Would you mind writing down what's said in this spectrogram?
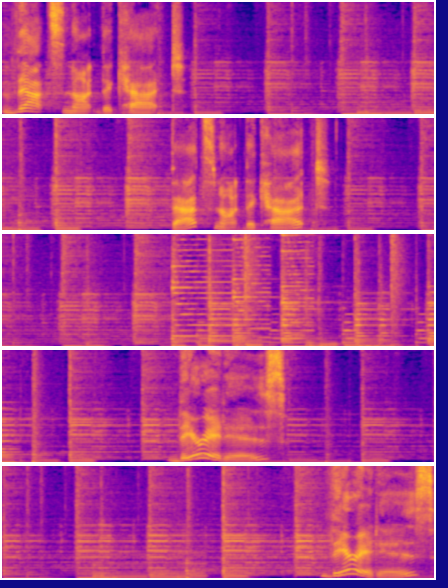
That's not the cat. That's not the cat. There it is. There it is.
